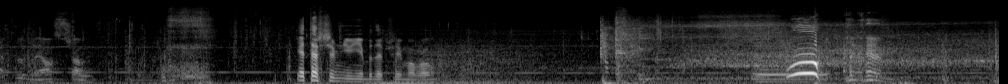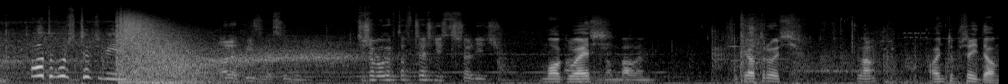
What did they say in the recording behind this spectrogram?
A trudno, ja mam strzały. Ja też się nim nie będę przejmował. Otwórzcie drzwi. Ale pizłe, synu. Przecież ja mogłem w to wcześniej strzelić. Mogłeś. Zrąbałem. Piotruś, Słucham? oni tu przyjdą.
